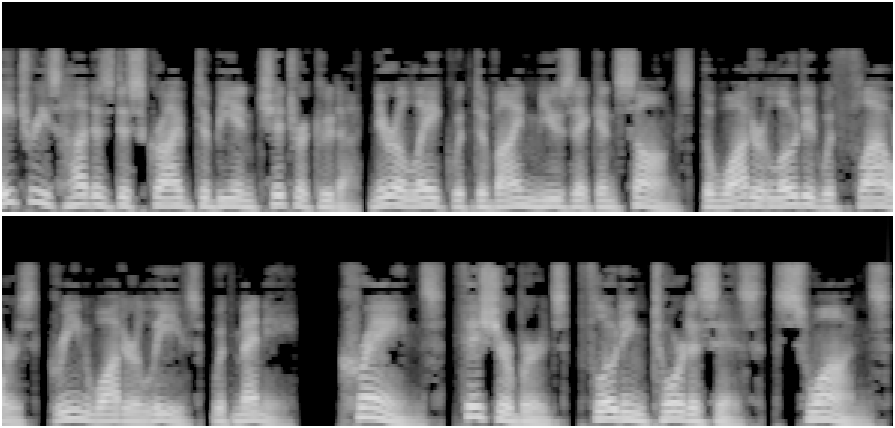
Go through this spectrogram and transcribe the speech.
Atri's hut is described to be in Chitrakuta, near a lake with divine music and songs, the water loaded with flowers, green water leaves, with many cranes, fisherbirds, floating tortoises, swans,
